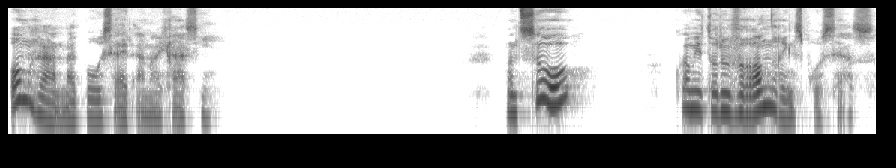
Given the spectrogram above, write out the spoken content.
omgaan met boosheid en agressie. Want zo kwam je tot een veranderingsproces.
